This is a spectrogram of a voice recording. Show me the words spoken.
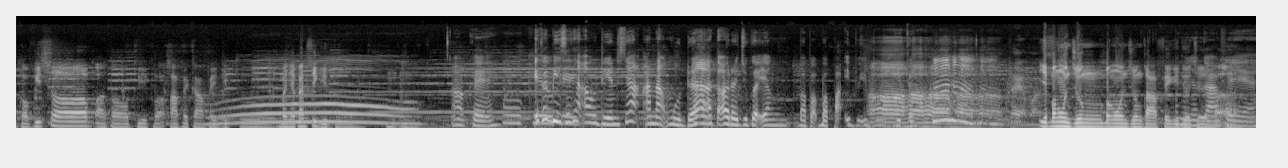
coffee shop atau kafe-kafe gitu banyak kan sih gitu Mm-mm. Oke. Oke, Itu oke. biasanya audiensnya anak muda atau ada juga yang bapak-bapak, ibu-ibu Ah, gitu? ah, ah, ah, ah, kayak mas. ya pengunjung pengunjung kafe gitu Pengunjung aja kafe ah. ya.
